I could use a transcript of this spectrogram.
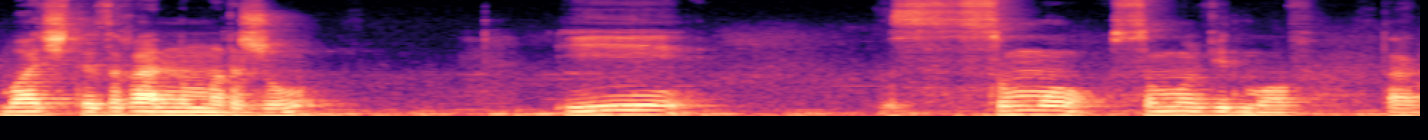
бачите загальну маржу і суму, суму відмов. Так.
